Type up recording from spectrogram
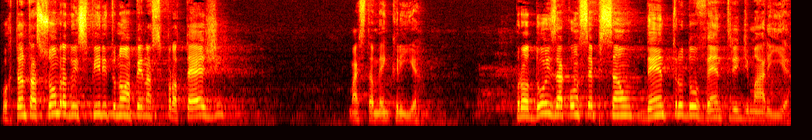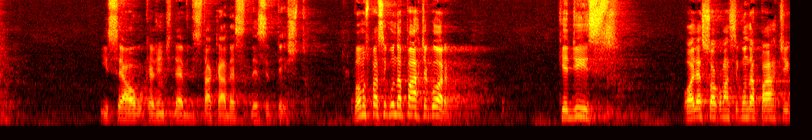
Portanto, a sombra do Espírito não apenas protege, mas também cria. Produz a concepção dentro do ventre de Maria. Isso é algo que a gente deve destacar desse, desse texto. Vamos para a segunda parte agora, que diz: olha só como a segunda parte,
